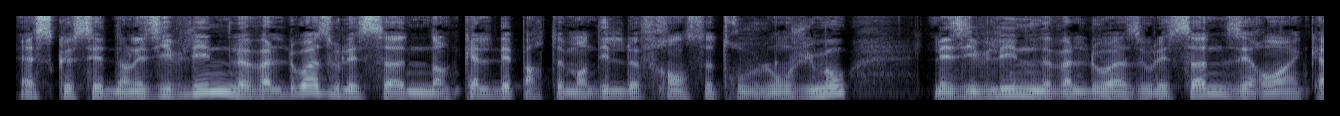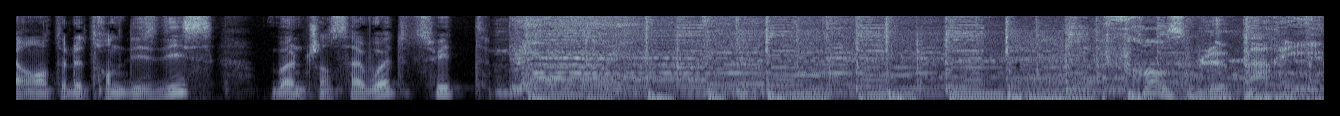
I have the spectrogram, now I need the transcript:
Est-ce que c'est dans les Yvelines, le Val d'Oise ou l'Essonne? Dans quel département d'Île-de-France se trouve Longjumeau? Les Yvelines, le Val d'Oise ou l'Essonne 01 42 30 10 10. Bonne chance à vous tout de suite. France Bleu Paris.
